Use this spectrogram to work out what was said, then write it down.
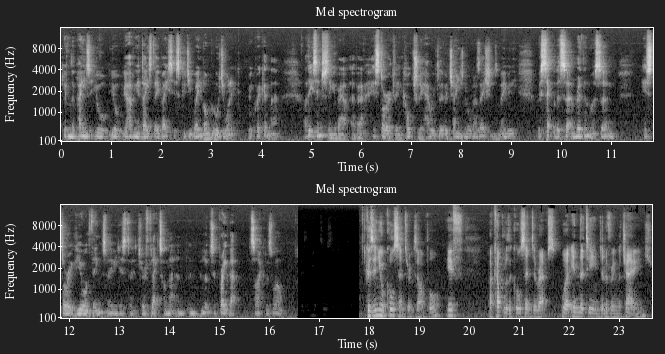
Given the pains that you're you're, you're having a day to day basis, could you wait longer or would you want it a bit quicker than that? I think it's interesting about, about historically and culturally how we deliver change in organisations. Maybe we're set with a certain rhythm or a certain historic view on things, maybe just to, to reflect on that and, and, look to break that cycle as well. Because in your call centre example, if a couple of the call centre reps were in the team delivering the change,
